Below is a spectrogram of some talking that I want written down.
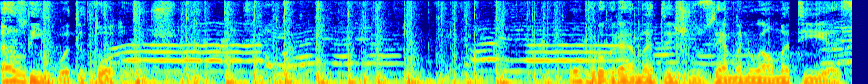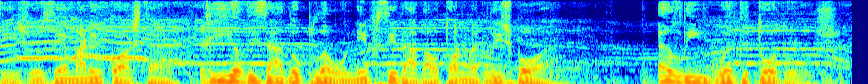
A Língua de Todos. Um programa de José Manuel Matias e José Mário Costa, realizado pela Universidade Autónoma de Lisboa. A Língua de Todos.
